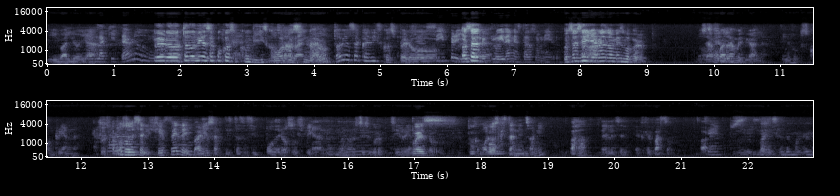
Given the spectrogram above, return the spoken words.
Y valió ya. Nos la quitaron. Pero todavía hace poco sacó un disco o algo así. ¿no? Todavía saca discos, pero. O sea, sí, pero O ya sea- está recluida en Estados Unidos. O sea, sí, ya no es lo mismo, pero... O sea, fue a la Met Gala. Tiene fotos con Rihanna. Ajá. esposo es el jefe de varios artistas así poderosos, Rihanna. Bueno, no estoy seguro que sí, Rihanna. Pues... pero pues, como pues, los que están en Sony, Ajá. él es el, el jefazo. Ah, Sí. Pues váyanse al demonio, ¿no?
